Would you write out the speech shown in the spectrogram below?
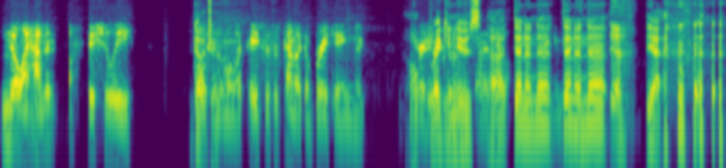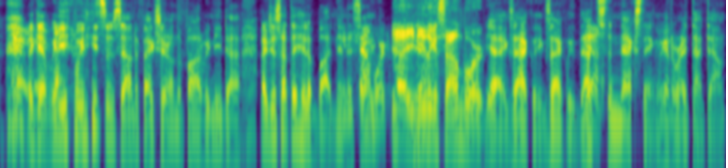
No, I haven't officially posted Gotcha. them on my page. This is kind of like a breaking like Oh, breaking news. Kinda Uh, news. Yeah. Yeah. Again, we need we need some sound effects here on the pod. We need uh I just have to hit a button and need a it's like. Yeah. You Yeah. need like a soundboard. Yeah, exactly, exactly. That's the next thing. We got to write that down.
